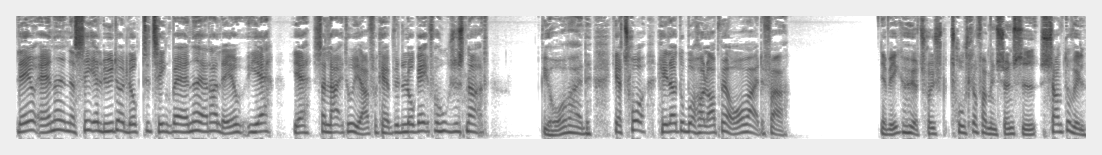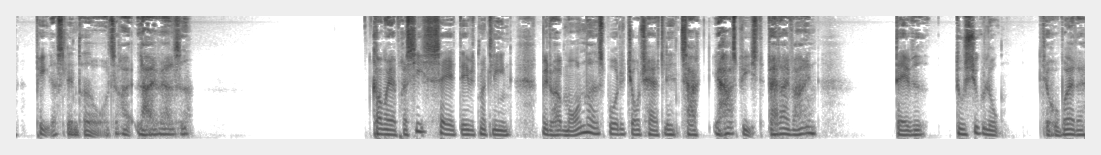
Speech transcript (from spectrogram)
lave andet end at se og lytte og lugte ting. Hvad andet er der at lave? Ja, ja, så leg du i Afrika. Vil du lukke af for huset snart? Vi overvejer det. Jeg tror hellere, du må holde op med at overveje det, far. Jeg vil ikke høre trusler fra min søns side. Som du vil. Peter slendrede over til legeværelset. Kommer jeg præcis, sagde David McLean. Vil du have morgenmad, spurgte George Hadley. Tak, jeg har spist. Hvad er der i vejen? David, du er psykolog. Det håber jeg da.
